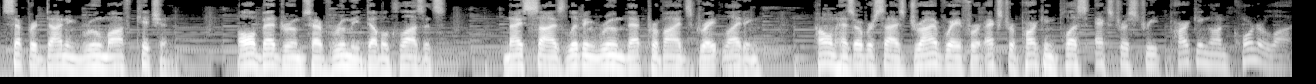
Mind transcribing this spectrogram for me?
Separate dining room off kitchen. All bedrooms have roomy double closets. Nice size living room that provides great lighting. Home has oversized driveway for extra parking plus extra street parking on corner lot.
